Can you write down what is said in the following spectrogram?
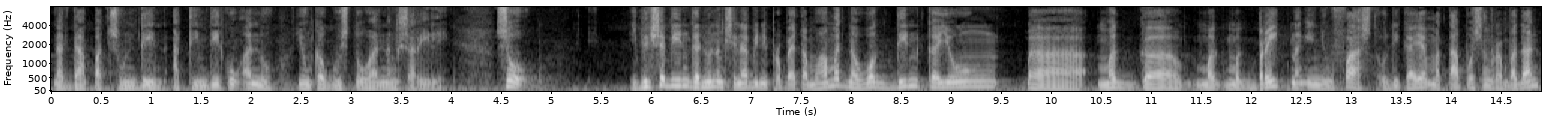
na dapat sundin at hindi kung ano yung kagustuhan ng sarili. So, ibig sabihin ganun ang sinabi ni Propeta Muhammad na wag din kayong uh, mag, uh, mag mag-break ng inyong fast o di kaya matapos ang Ramadan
